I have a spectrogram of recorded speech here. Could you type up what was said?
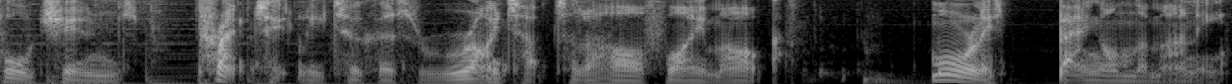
four tunes practically took us right up to the halfway mark, more or less bang on the money.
